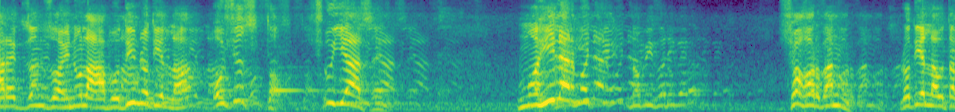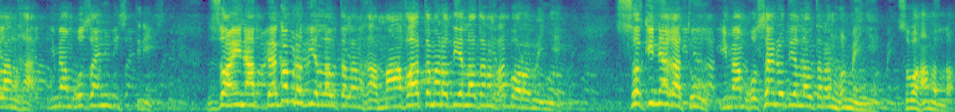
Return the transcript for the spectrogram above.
আর একজন জয়নুল আবদিন রদি আল্লাহ অসুস্থ শুইয়া আছেন। মহিলার মধ্যে নবী পরিবার শহর বানু রদিয়াল্লাহু তাআলা ইমাম হুসাইনের স্ত্রী। জয়নাব বেগম রদিয়াল্লাহু তাআলা মা ফাতেমা রদিয়াল্লাহু তাআলা বড় মেয়ে। সকিনা গাতু, ইমাম হুসাইন রদিয়াল্লাহু তাআলা মেয়ে। সুবহানাল্লাহ।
